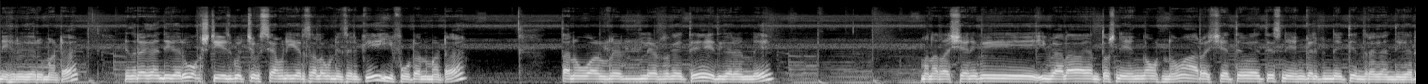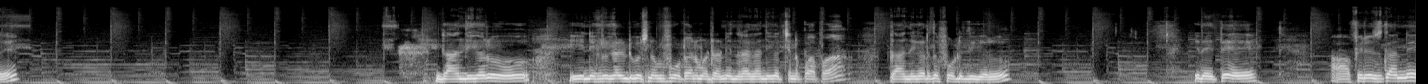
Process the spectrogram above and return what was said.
నెహ్రూ గారు అనమాట ఇందిరాగాంధీ గారు ఒక స్టేజ్కి వచ్చి ఒక సెవెన్ ఇయర్స్ అలా ఉండేసరికి ఈ ఫోటో అనమాట తను వరల్డ్ లీడర్గా అయితే ఎదిగారండి. మన రష్యానికి ఈవేళ ఎంతో స్నేహంగా ఉంటున్నాం ఆ రష్యాతో అయితే స్నేహం కలిపింది అయితే ఇందిరాగాంధీ గారే. గాంధీ గారు ఈ నెహ్రూ గారి ఇంటికి వచ్చినప్పుడు ఫోటో అనమాట అండి. ఇందిరాగాంధీ గారు చిన్న పాప. గాంధీ గారితో ఫోటో దిగారు. ఇదైతే ఆ, ఫిరోజ్ ఖాన్ని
